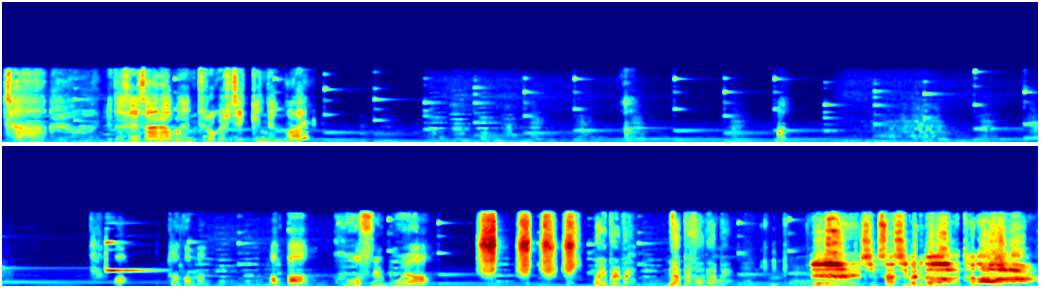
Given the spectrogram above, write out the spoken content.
자, 이제 세 사람은 들어갈 수 있겠는걸? 아빠, 그 옷은 뭐야? 쉿쉿쉿 빨리 빨리 빨리 내 앞에 서내 앞에 예, 식사 시간이다. 다 나와.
